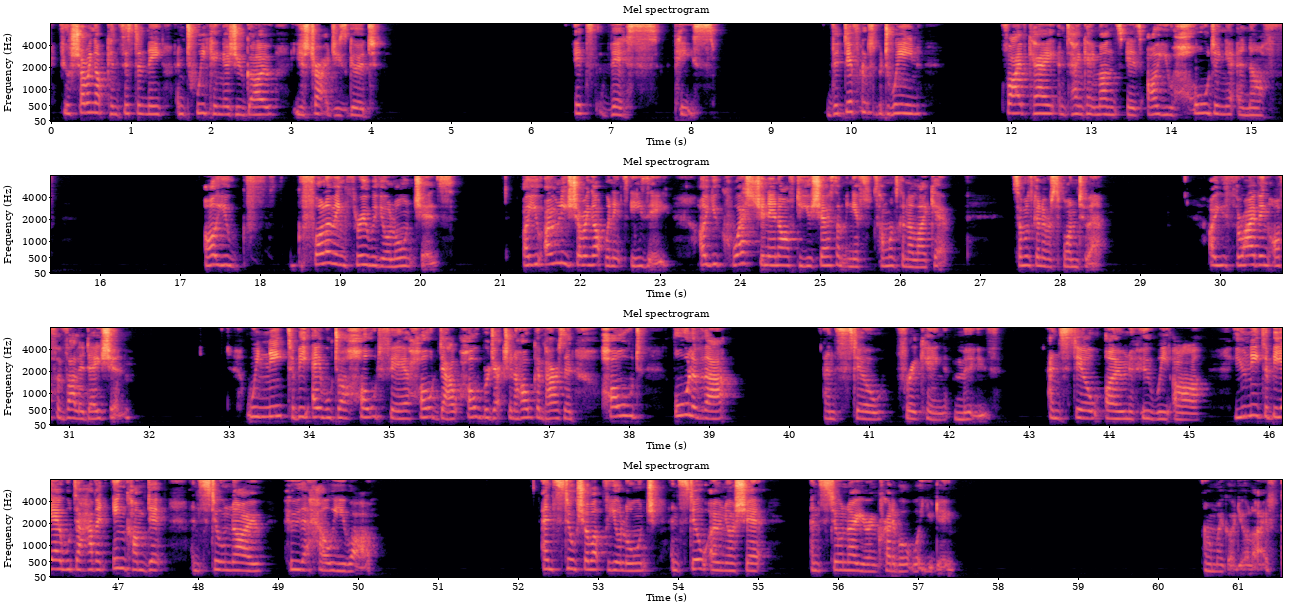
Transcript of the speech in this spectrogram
If you're showing up consistently and tweaking as you go, your strategy's good. It's this piece. The difference between 5k and 10k months is are you holding it enough? Are you f- following through with your launches? Are you only showing up when it's easy? Are you questioning after you share something if someone's going to like it? Someone's going to respond to it? Are you thriving off of validation? We need to be able to hold fear, hold doubt, hold rejection, hold comparison, hold all of that and still freaking move and still own who we are. You need to be able to have an income dip and still know who the hell you are. And still show up for your launch and still own your shit and still know you're incredible at what you do. Oh my god, you're live.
